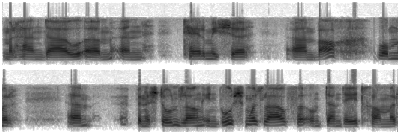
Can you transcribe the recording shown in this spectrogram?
Wir haben auch ähm, einen thermischen ähm, Bach, wo man ähm, eine Stunde lang in den Busch muss laufen und dann dort kann man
